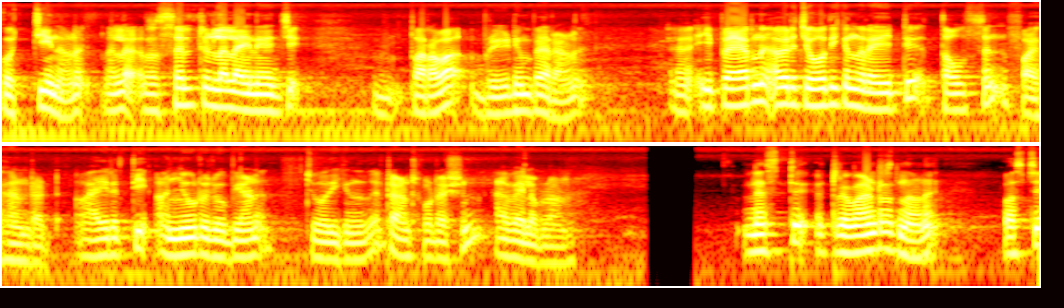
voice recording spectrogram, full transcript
കൊച്ചി നിന്നാണ് നല്ല റിസൾട്ടുള്ള ലൈനേജ് പറവ ബ്രീഡിംഗ് പെയറാണ് ഈ പെയറിന് അവർ ചോദിക്കുന്ന റേറ്റ് തൗസൻഡ് ഫൈവ് ഹൺഡ്രഡ് ആയിരത്തി അഞ്ഞൂറ് രൂപയാണ് ചോദിക്കുന്നത് ട്രാൻസ്പോർട്ടേഷൻ അവൈലബിൾ ആണ്. നെക്സ്റ്റ് ട്രിവാൻഡ്രത്ത് നിന്നാണ് ഫസ്റ്റ്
